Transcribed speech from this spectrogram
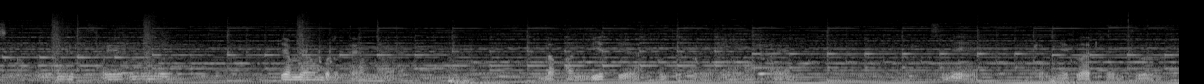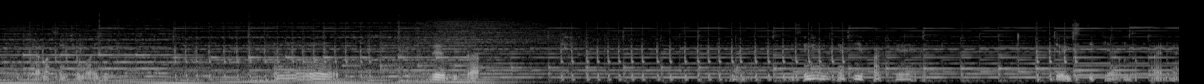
Slayer game yang bertema. 8 bit ya untuk yang di sini gamenya itu adventure. Kita langsung coba aja. Oh dia bisa pakai joystick ya untuk mainnya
